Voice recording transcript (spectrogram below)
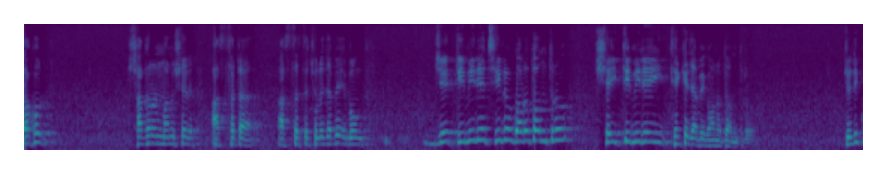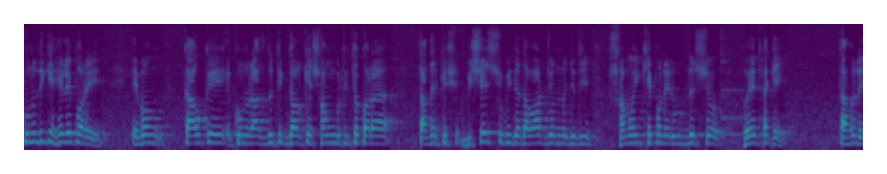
তখন সাধারণ মানুষের আস্থাটা আস্তে আস্তে চলে যাবে এবং যে তিমিরে ছিল গণতন্ত্র, সেই তিমিরেই থেকে যাবে গণতন্ত্র। যদি কোনো দিকে হেলে পড়ে এবং কাউকে কোনো রাজনৈতিক দলকে সংগঠিত করা, তাদেরকে বিশেষ সুবিধা দেওয়ার জন্য যদি সময় ক্ষেপণের উদ্দেশ্য হয়ে থাকে, তাহলে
